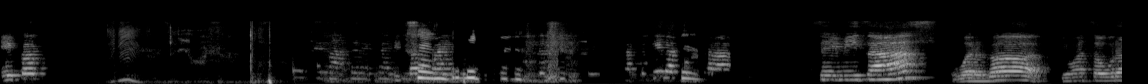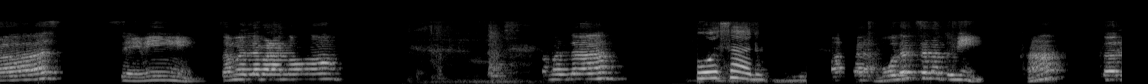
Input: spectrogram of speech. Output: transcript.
एकक. सेमीचा वर्ग किंवा चौरस सेमी. समजलं बाळांनो? समजलं हो सर. बोलत चला तुम्ही. हा? तर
